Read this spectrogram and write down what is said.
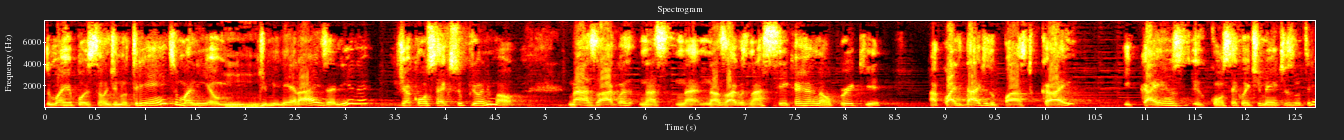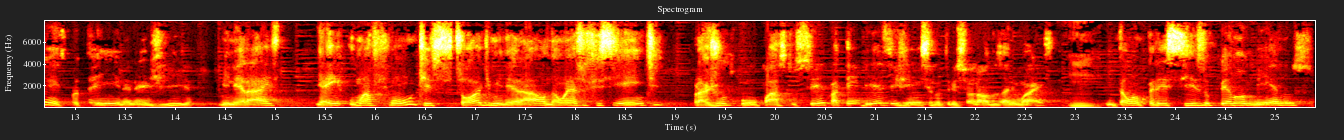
de uma reposição de nutrientes, uma linha uhum. de minerais ali, né? Já consegue suprir o animal. Nas águas, nas, na, nas águas, na seca já não. Por quê? A qualidade do pasto cai e caem, os, consequentemente, os nutrientes, proteína, energia, minerais. E aí, uma fonte só de mineral não é suficiente para, junto com o pasto seco, atender a exigência nutricional dos animais. Hum. Então, eu preciso, pelo menos,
